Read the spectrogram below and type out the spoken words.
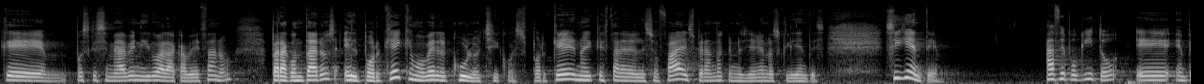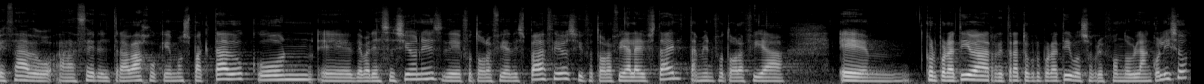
que, pues, que se me ha venido a la cabeza, ¿no? Para contaros el por qué hay que mover el culo, chicos. ¿Por qué no hay que estar en el sofá esperando a que nos lleguen los clientes? Siguiente. Hace poquito he empezado a hacer el trabajo que hemos pactado con, eh, de varias sesiones de fotografía de espacios y fotografía lifestyle, también fotografía Em, corporativa, retrato corporativo sobre fondo blanco liso,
